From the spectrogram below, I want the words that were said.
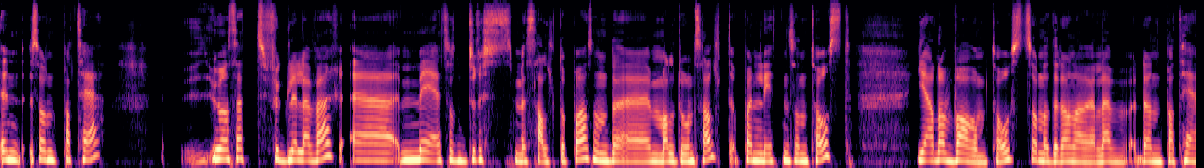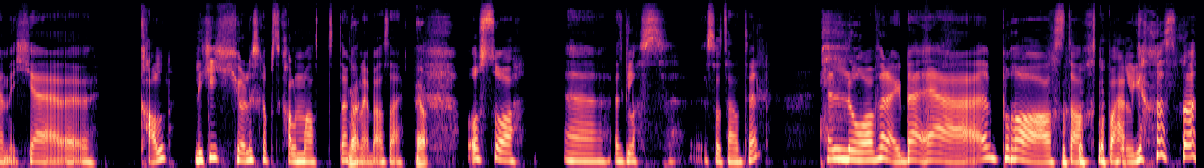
en sånn paté, uansett fuglelever, eh, med et sånt dryss med salt oppå, sånn eh, maldonsalt, på en liten sånn toast. Gjerne varm toast, sånn at den, lev- den pateen ikke er kald. Liker ikke kjøleskapskald mat, det kan Nei. jeg bare si. Ja. Og så eh, et glass sautern til. Jeg lover deg, det er en bra start på helga, altså.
